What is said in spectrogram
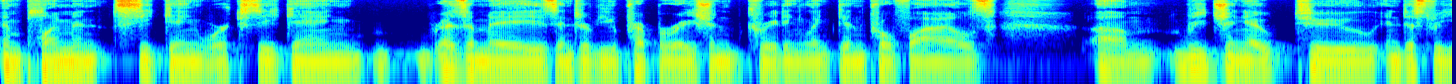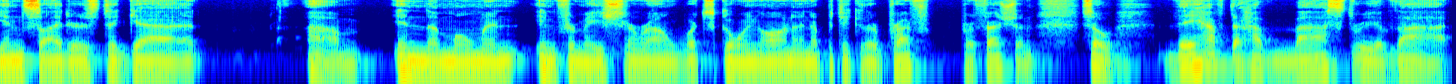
employment seeking, work seeking, resumes, interview preparation, creating LinkedIn profiles, um, reaching out to industry insiders to get um, in the moment information around what's going on in a particular pref- profession. So they have to have mastery of that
